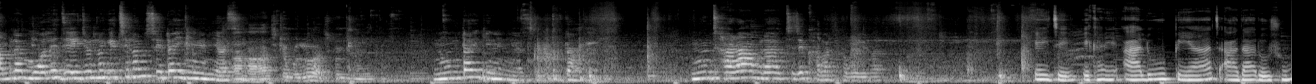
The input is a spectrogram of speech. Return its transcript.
আমরা মলে যেই জন্য গেছিলাম সেটাই কিনে নিয়ে আসি। হ্যাঁ আজকে বলল আজকে কিনে যেতে নুনটাই কিনে নিয়ে আসি গায়ে নুন ছাড়া আমরা হচ্ছে যে খাবার খাব এবার। এই যে এখানে আলু পেঁয়াজ আদা রসুন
